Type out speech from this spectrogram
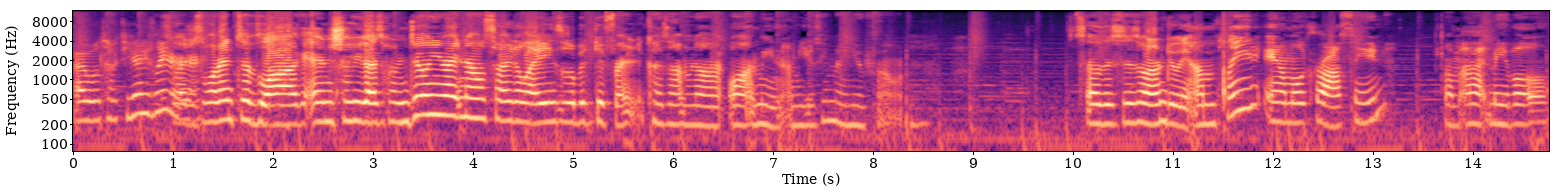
I will talk to you guys later. So I just wanted to vlog and show you guys what I'm doing right now. Sorry the lighting's a little bit different because I'm not, well, I mean, I'm using my new phone. So this is what I'm doing. I'm playing Animal Crossing. I'm at Mabel,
